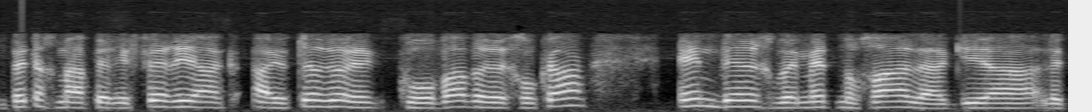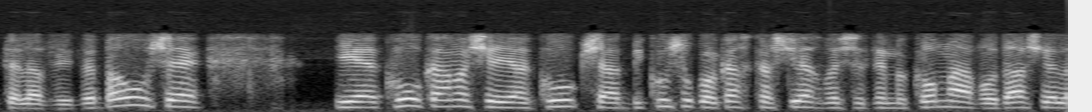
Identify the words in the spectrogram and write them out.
בטח מהפריפריה היותר אה, קרובה ורחוקה, אין דרך באמת נוחה להגיע לתל אביב. וברור שיעקרו כמה שיעקרו כשהביקוש הוא כל כך קשיח ושזה מקום העבודה של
